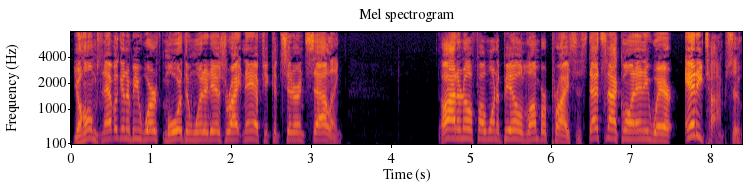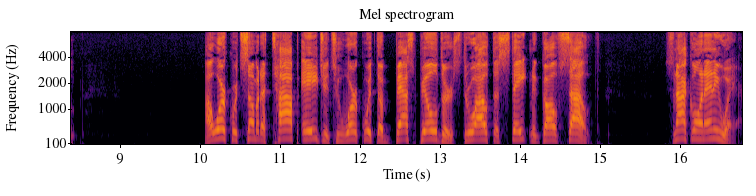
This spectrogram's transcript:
your home's never going to be worth more than what it is right now if you're considering selling. Oh, I don't know if I want to build lumber prices. That's not going anywhere anytime soon. I work with some of the top agents who work with the best builders throughout the state and the Gulf South. It's not going anywhere.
